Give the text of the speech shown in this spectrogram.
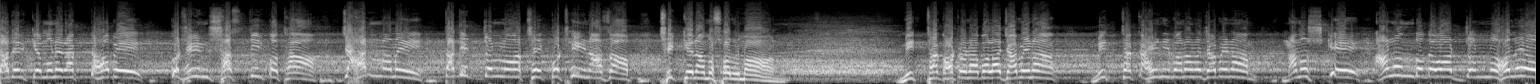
তাদেরকে মনে রাখতে হবে, কঠিন শাস্তির কথা জাহান নামে তাদের জন্য আছে কঠিন আজাব ঠিক কিনা মুসলমান? মিথ্যা ঘটনা বলা যাবে না, মিথ্যা কাহিনী বানানো যাবে না। মানুষকে আনন্দ দেওয়ার জন্য হলেও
